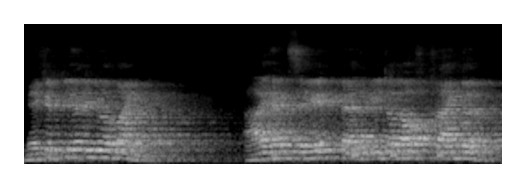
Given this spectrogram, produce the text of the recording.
Make it clear in your mind. I had said perimeter of triangle.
